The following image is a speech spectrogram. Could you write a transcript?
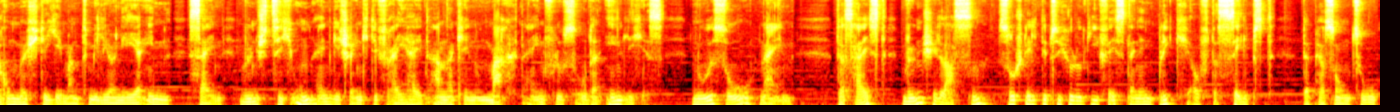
Warum möchte jemand Millionärin sein, wünscht sich uneingeschränkte Freiheit, Anerkennung, Macht, Einfluss oder ähnliches? Nur so? Nein. Das heißt, Wünsche lassen, so stellt die Psychologie fest, einen Blick auf das Selbst der Person zu,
